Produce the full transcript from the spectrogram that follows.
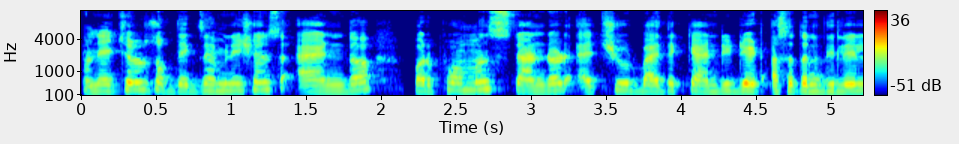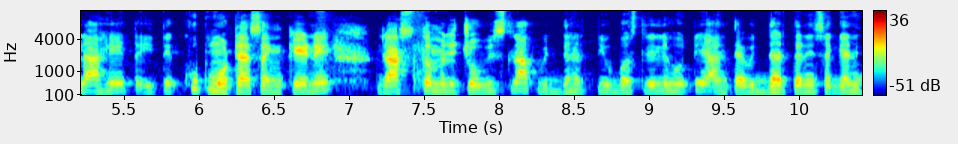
naturals of the examinations and the performance standard achieved by the candidate असं त्यांनी दिलेलं आहे. तर इथे खूप मोठ्या संख्येने जास्त म्हणजे चोवीस लाख विद्यार्थी बसलेले होते आणि त्या विद्यार्थ्यांनी सगळ्यांनी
